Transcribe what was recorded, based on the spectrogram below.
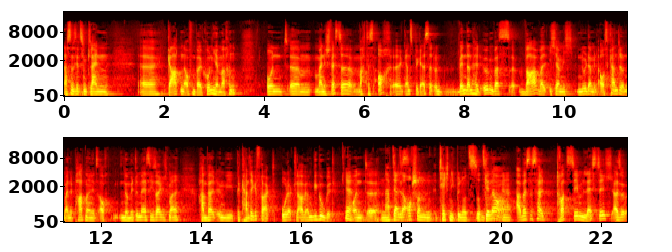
lass uns jetzt einen kleinen äh, Garten auf dem Balkon hier machen. Und ähm, meine Schwester macht das auch äh, ganz begeistert. Und wenn dann halt irgendwas äh, war, weil ich ja mich nur damit auskannte und meine Partnerin jetzt auch nur mittelmäßig, sage ich mal, haben wir halt irgendwie Bekannte gefragt oder klar, wir haben gegoogelt. Ja. Und äh, dann habt ihr also auch schon Technik benutzt sozusagen. Genau, ja. aber es ist halt trotzdem lästig. Also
